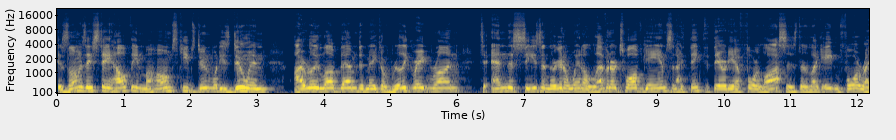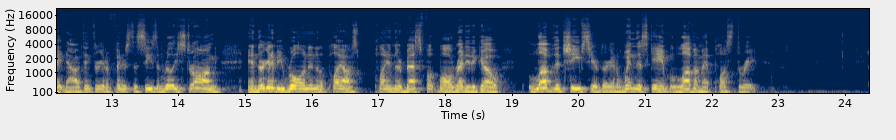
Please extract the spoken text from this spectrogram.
as long as they stay healthy and Mahomes keeps doing what he's doing, I really love them to make a really great run to end this season. They're going to win 11 or 12 games, and I think that they already have four losses. They're like eight and four right now. I think they're going to finish the season really strong, and they're going to be rolling into the playoffs playing their best football, ready to go. Love the Chiefs here. They're going to win this game. Love them at plus three.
